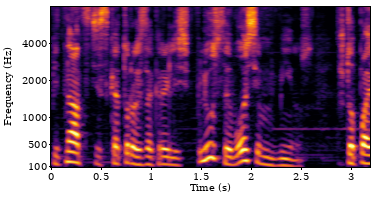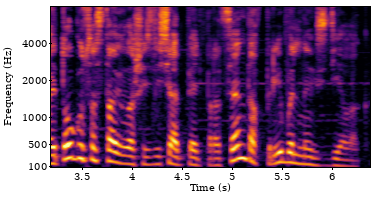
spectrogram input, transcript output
15 из которых закрылись в плюс и 8 в минус, что по итогу составило 65% прибыльных сделок.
